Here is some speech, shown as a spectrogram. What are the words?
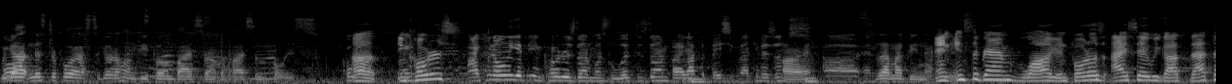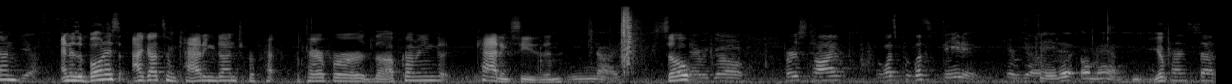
Mostly. We got Mr. Flores to go to Home Depot and buy some buy some pulleys. Cool. Uh, encoders I can only get the encoders done once the lift is done, but I got the basic mechanisms. All right. Uh, and So that might be next. and week. Instagram vlog and photos. I say we got that done. Yeah. And as a bonus, I got some CADing done to prepare, prepare for the upcoming CADing season. Nice. So, there we go. First time. Let's let's date it. Here we go. Date it? Oh man. yep. 10 7.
